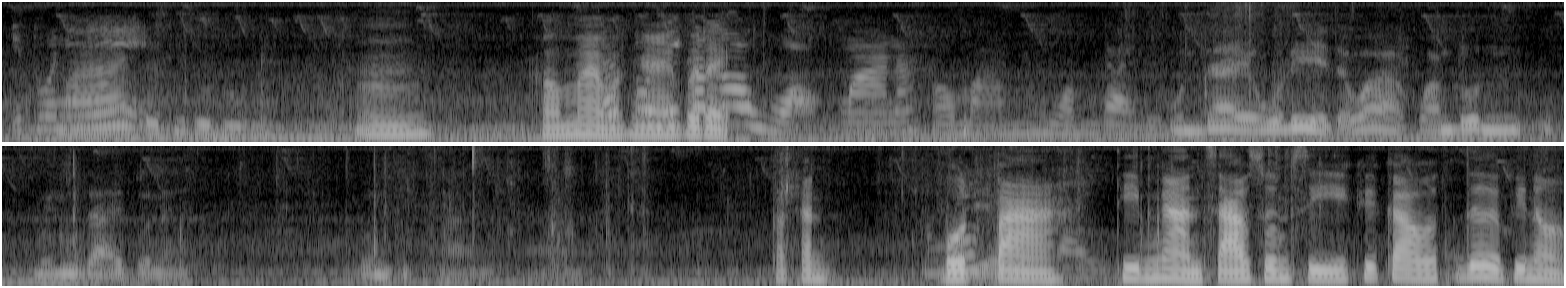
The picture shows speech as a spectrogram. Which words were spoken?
ไอตัวมานี้ตัวที่ดูดูเนี่ยอืมเขามาว่าง่ายแล้วบ่ตัวได้นี้ก็ลอกหัวออกมานะเอามามันรวมได้เลยคุณได้โอเล่แต่ว่าความด้นไม่รู้ได้ตัวไหนด้นทิศหายประกันบดป่าทีมงานสาวสมศรีคือเก่าเด้อพี่น้อง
